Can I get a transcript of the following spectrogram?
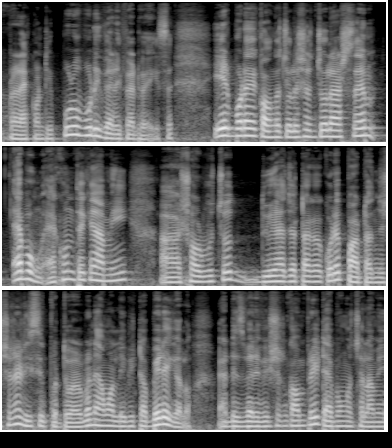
আপনার অ্যাকাউন্টটি পুরোপুরি ভেরিফাইড হয়ে গেছে। এরপরে কংগ্রাচুলেশন চলে আসছে এবং এখন থেকে আমি সর্বোচ্চ দুই হাজার টাকা করে পার ট্রানজেকশনে রিসিভ করতে পারব। মানে আমার লিমিটটা বেড়ে গেল। অ্যাড্রেস ভেরিফিকেশন কমপ্লিট এবং হচ্ছে আমি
